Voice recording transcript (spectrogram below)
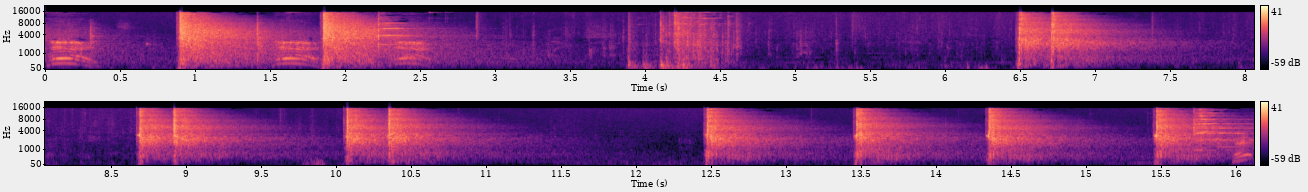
Head! Hit.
